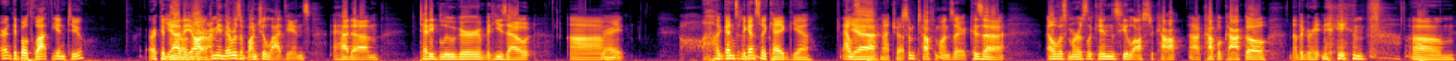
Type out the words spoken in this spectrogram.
Aren't they both Latvian too? Or could Yeah, they are. there. I mean, there was a bunch of Latvians. I had um, Teddy Blueger, but he's out. Um, right. against against McKegg, yeah. That was yeah, a tough matchup. some tough ones there. Because uh, Elvis Merzlikins, he lost to Cap- uh, another great name. um,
